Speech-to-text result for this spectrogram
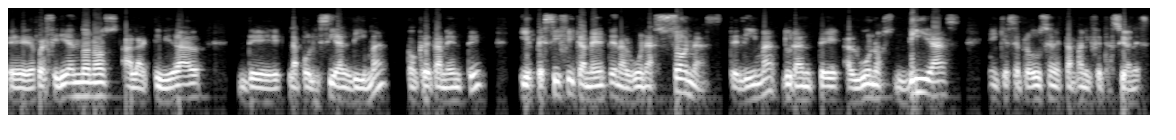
refiriéndonos a la actividad de la policía en Lima, concretamente, y específicamente en algunas zonas de Lima durante algunos días en que se producen estas manifestaciones.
